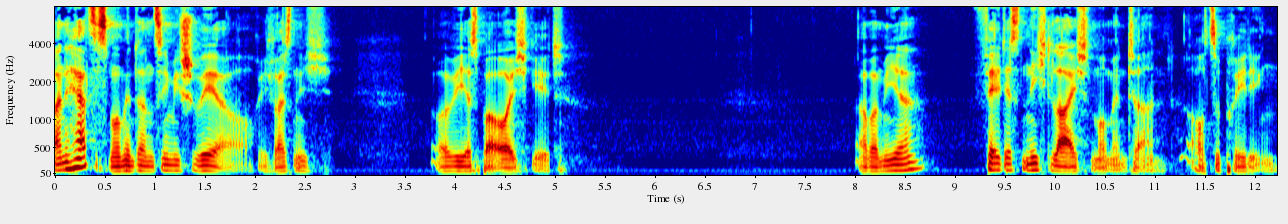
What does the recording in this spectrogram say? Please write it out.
Mein Herz ist momentan ziemlich schwer auch. Ich weiß nicht, wie es bei euch geht. Aber mir fällt es nicht leicht momentan auch zu predigen,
